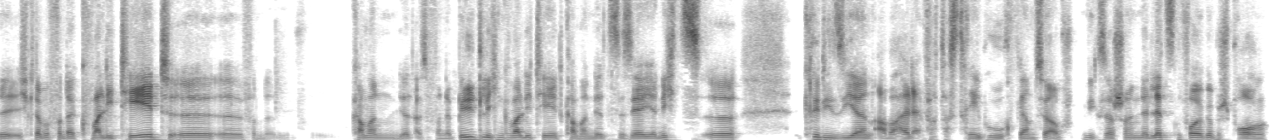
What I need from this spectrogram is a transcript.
äh, ich glaube, von der Qualität, äh, äh von der, kann man, also von der bildlichen Qualität kann man jetzt der Serie nichts äh, kritisieren, aber halt einfach das Drehbuch. Wir haben es ja auch, wie gesagt, schon in der letzten Folge besprochen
